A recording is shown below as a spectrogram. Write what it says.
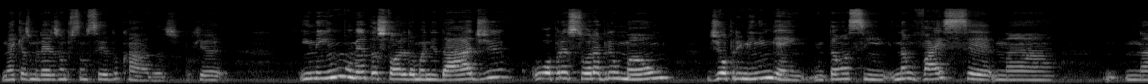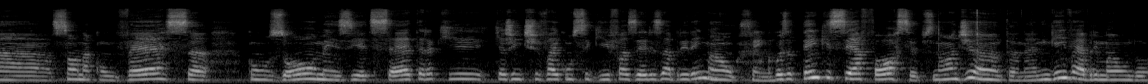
não é que as mulheres não precisam ser educadas, porque em nenhum momento da história da humanidade o opressor abriu mão de oprimir ninguém. Então, assim, não vai ser na, na só na conversa com os homens e etc que, que a gente vai conseguir fazer eles abrirem mão. Sim. A coisa tem que ser a forceps, não adianta, né? Ninguém vai abrir mão do,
